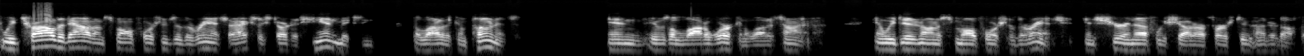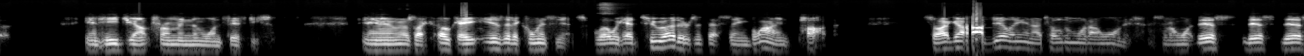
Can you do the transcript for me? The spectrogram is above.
we trialed it out on small portions of the ranch. I actually started hand mixing a lot of the components, and it was a lot of work and a lot of time. And we did it on a small portion of the ranch. And sure enough, we shot our first 200 off of it. And he jumped from in the 150s. And I was like, okay, is it a coincidence? Well, we had two others at that same blind pop. So I got to Dilley and I told him what I wanted. I said, I want this, this, this,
